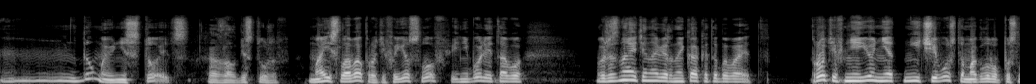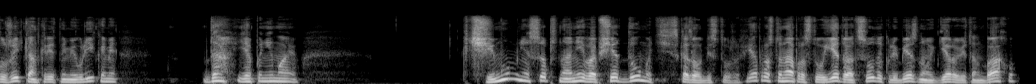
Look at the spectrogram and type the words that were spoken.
Думаю, не стоит, сказал Бестужев. Мои слова против ее слов, и не более того. Вы же знаете, наверное, как это бывает. Против нее нет ничего, что могло бы послужить конкретными уликами. Да, я понимаю. «К чему мне, собственно, о ней вообще думать?» — сказал Бестужев. «Я просто-напросто уеду отсюда к любезному Геру Виттенбаху.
